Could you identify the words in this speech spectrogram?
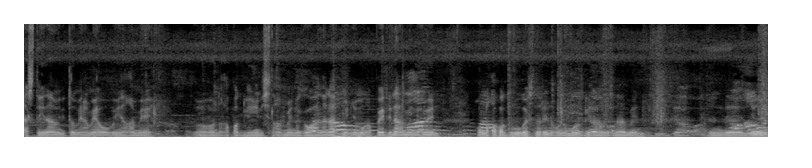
last day namin dito. Maya maya uwi na kami. So nakapaglinis na kami. Nagawa na namin yung mga pwede namin gawin. Kung nakapaghugas na rin ako ng mga ginamit namin. And then yun.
